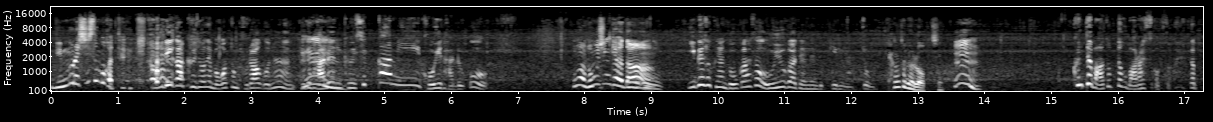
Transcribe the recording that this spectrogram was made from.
민물에 씻은 것 같아. 우리가 그 전에 먹었던 굴하고는 되게 음. 다른 그 식감이 거의 다르고 우와, 너무 신기하다. 어, 어. 입에서 그냥 녹아서 우유가 되는 느낌이야 좀. 향도 별로 없지. 음, 근데 맛없다고 말할 수가 없어. 그러니까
